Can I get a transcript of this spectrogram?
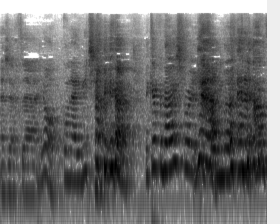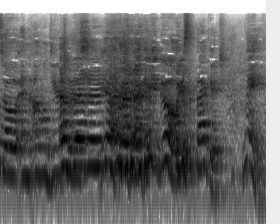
en zegt, eh joh, kom naar de beach. ja, ik heb een huis voor je Ja. gevonden. En een auto en allemaal diertjes. En werk. Ja, here you go. Here's the package. Nee.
